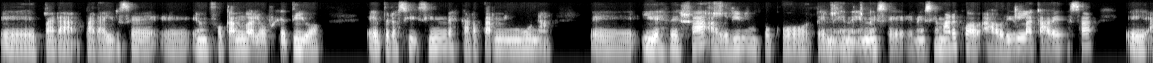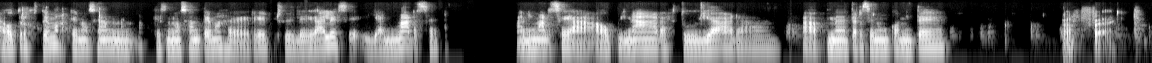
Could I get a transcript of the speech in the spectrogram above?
eh, para, para, irse eh, enfocando al objetivo, pero sí, sin descartar ninguna. y desde ya abrir un poco en, en, ese, en ese, marco, abrir la cabeza a otros temas que no, sean, que no sean temas de derecho y legales y animarse. Animarse a, a opinar, a estudiar, a, a meterse en un comité. Perfecto.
